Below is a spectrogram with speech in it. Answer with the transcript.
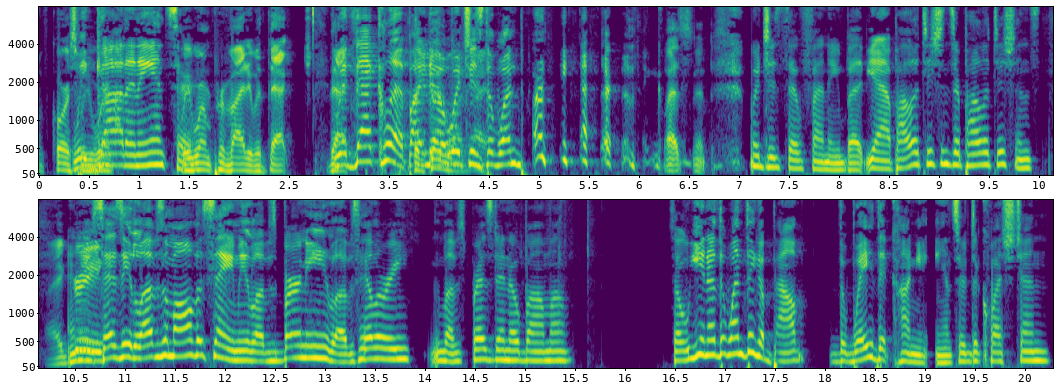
Of course, we, we, got an answer. We weren't provided with that. with that clip, I know, good one, which is right. the one part of the other question, which is so funny. But yeah, politicians are politicians. I And agree. he says he loves them all the same. He loves Bernie, he loves Hillary, he loves President Obama. So, you know, the one thing about the way that Kanye answered the question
